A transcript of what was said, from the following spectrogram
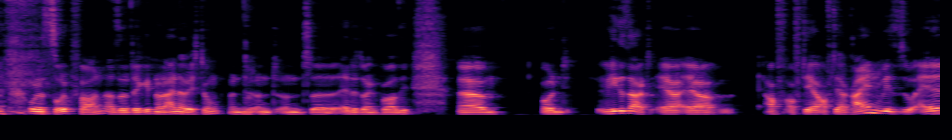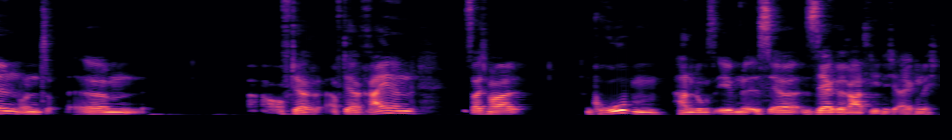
ohne das Zurückfahren. Also der geht nur in eine Richtung und, Ja. und, und äh, endet dann quasi. Ähm, und wie gesagt, er, er auf, auf der, auf der rein visuellen und ähm, auf der, auf der reinen, sag ich mal, groben Handlungsebene ist er sehr geradlinig eigentlich.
